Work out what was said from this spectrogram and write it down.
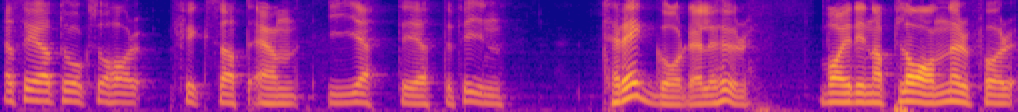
Jag ser att du också har fixat en jätte, jättefin trädgård, eller hur? Vad är dina planer för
